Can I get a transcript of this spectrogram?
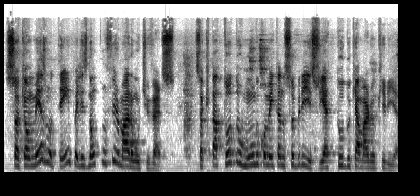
só que ao mesmo tempo eles não confirmaram o multiverso. Só que tá todo mundo comentando sobre isso, e é tudo que a Marvel queria.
